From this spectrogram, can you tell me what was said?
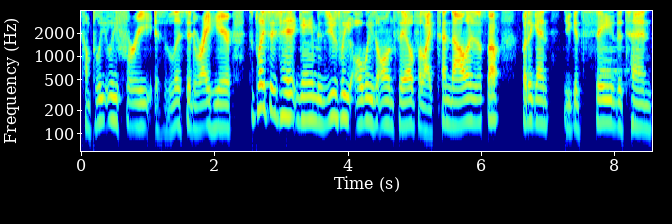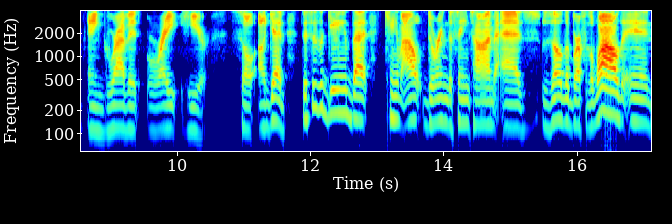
completely free, is listed right here. It's a PlayStation hit game. It's usually always on sale for like ten dollars and stuff. But again, you could save the 10 and grab it right here. So again, this is a game that came out during the same time as Zelda Breath of the Wild and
